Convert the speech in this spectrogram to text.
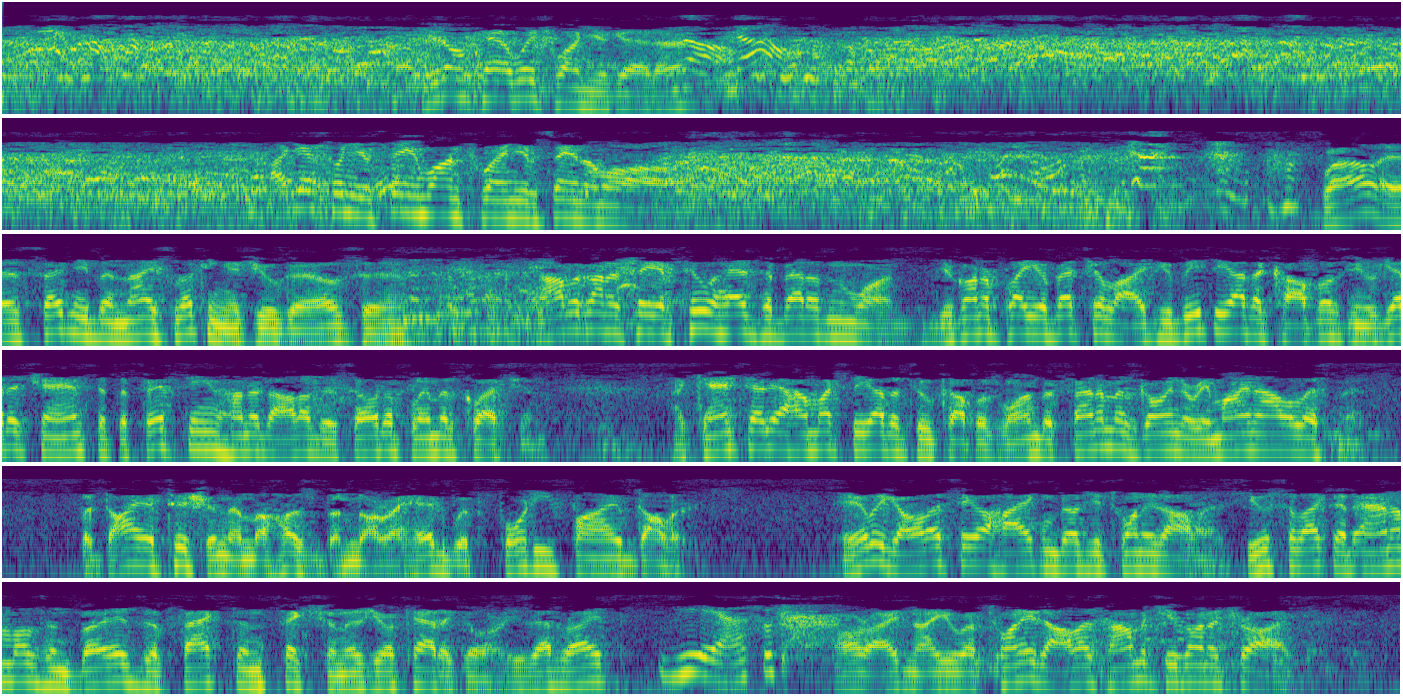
You don't care which one you get, huh? No. I guess when you've seen one twin, you've seen them all. Well, it's certainly been nice looking at you girls. Uh, now we're going to see if two heads are better than one. You're going to play You Bet Your Life. You beat the other couples, and you'll get a chance at the $1,500 DeSoto Plymouth question. I can't tell you how much the other two couples won, but Fenneman is going to remind our listeners. The dietitian and the husband are ahead with $45. Here we go. Let's see how high I can build you $20. You selected animals and birds of fact and fiction as your category. Is that right? Yes. All right. Now you have $20. How much are you going to try?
